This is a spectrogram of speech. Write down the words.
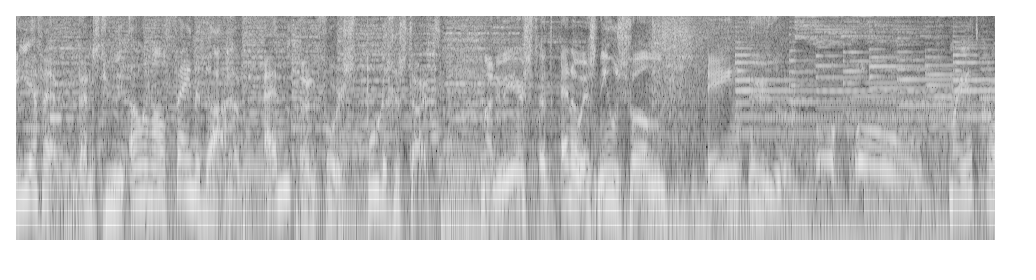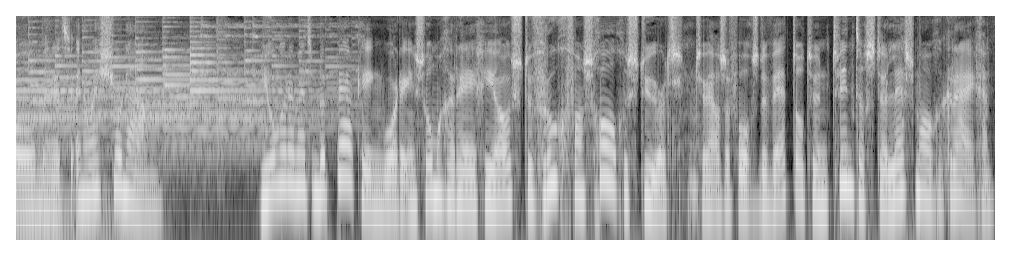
ZFM wenst jullie allemaal fijne dagen en een voorspoedige start. Maar nu eerst het NOS nieuws van 1 uur. Ho, ho. Mariette Krol met het NOS Journaal. Jongeren met een beperking worden in sommige regio's te vroeg van school gestuurd... terwijl ze volgens de wet tot hun twintigste les mogen krijgen.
